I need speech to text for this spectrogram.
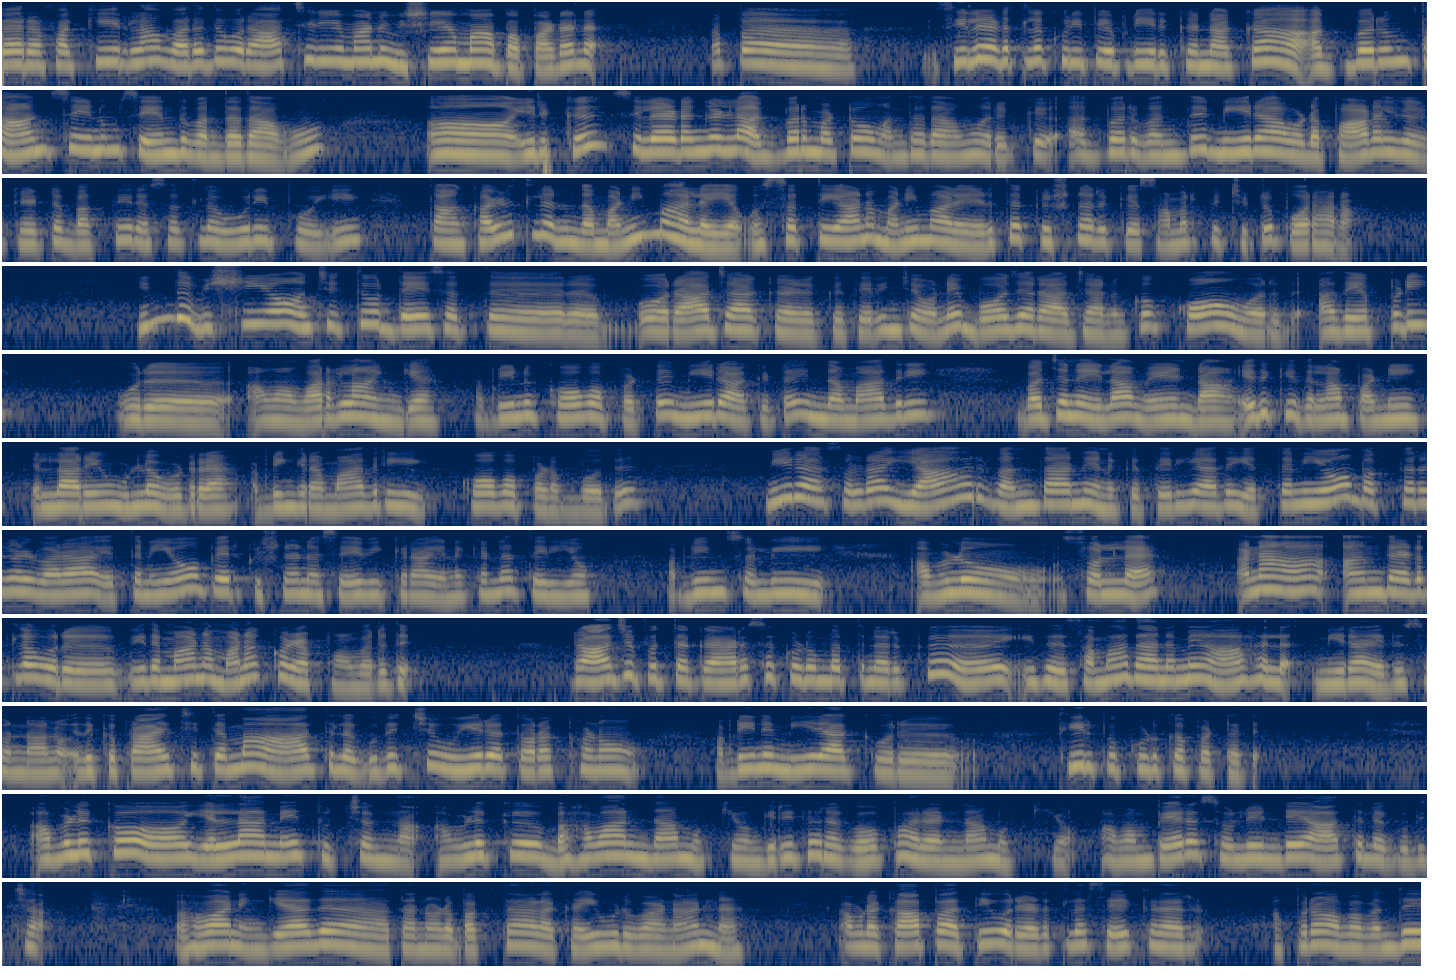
வேறு ஃபக்கீர்லாம் வருது ஒரு ஆச்சரியமான விஷயமா அப்போ படலை. அப்போ சில இடத்துல குறிப்பு எப்படி இருக்குனாக்கா அக்பரும் தான்சேனும் சேர்ந்து வந்ததாகவும் இருக்குது சில இடங்களில் அக்பர் மட்டும் வந்ததாகவும் இருக்குது அக்பர் வந்து மீராவோட பாடல்கள் கேட்டு பக்தி ரசத்தில் ஊறி போய் தான் கழுத்தில் இருந்த மணிமாலையை வசத்தியான மணிமாலையை எடுத்து கிருஷ்ணருக்கு சமர்ப்பிச்சுட்டு போகிறாராம் இந்த விஷயம் சித்தூர் தேசத்து ராஜாக்களுக்கு தெரிஞ்ச உடனே போஜராஜானுக்கும் கோவம் வருது. அது எப்படி? ஒரு அவன் வரலாம் இங்கே அப்படின்னு கோவப்பட்டு மீரா கிட்ட இந்த மாதிரி பஜனைலாம் வேண்டாம். எதுக்கு இதெல்லாம் பண்ணி எல்லாரையும் உள்ளே விடுற? அப்படிங்கிற மாதிரி கோவப்படும் போது மீரா சொல்கிறா யார் வந்தான்னு எனக்கு தெரியாது. எத்தனையோ பக்தர்கள் வரா எத்தனையோ பேர் கிருஷ்ணனை சேவிக்கிறா. எனக்கு என்ன தெரியும்? அப்படின்னு சொல்லி அவளும் சொல்ல. ஆனால் அந்த இடத்துல ஒரு விதமான மனக்குழப்பம் வருது. ராஜபுத்தக அரச குடும்பத்தினருக்கு இது சமாதானமே ஆகலை. மீரா எது சொன்னாலும் இதுக்கு பிராய்ச்சித்தமாக ஆற்றுல குதித்து உயிரை துறக்கணும். அப்படின்னு மீராவுக்கு ஒரு தீர்ப்பு கொடுக்கப்பட்டது. அவளுக்கோ எல்லாமே துச்சம்தான். அவளுக்கு பகவான் தான் முக்கியம். கிரிதர கோபாலன் தான் முக்கியம். அவன் பேரை சொல்லிகிட்டே ஆற்றுல குதிச்சா. பகவான் எங்கேயாவது தன்னோட பக்தாளை கைவிடுவானான்னு அவனை காப்பாற்றி ஒரு இடத்துல சேர்க்குறாரு. அப்புறம் அவள் வந்து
